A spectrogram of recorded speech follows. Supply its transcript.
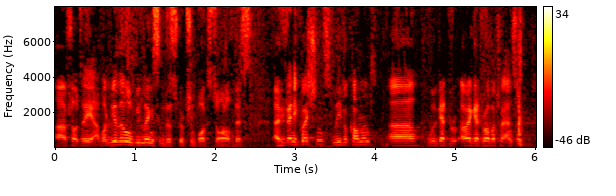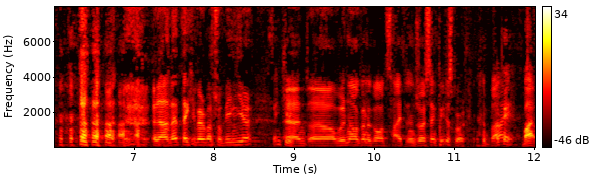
Uh, Scholte, yeah. But there will be links in the description box to all of this. Uh, if you have any questions, leave a comment. Uh, we'll get uh, get Robert to answer. and uh, thank you very much for being here. Thank you. And uh, we're now going to go outside and enjoy St. Petersburg. Bye. Okay, bye.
